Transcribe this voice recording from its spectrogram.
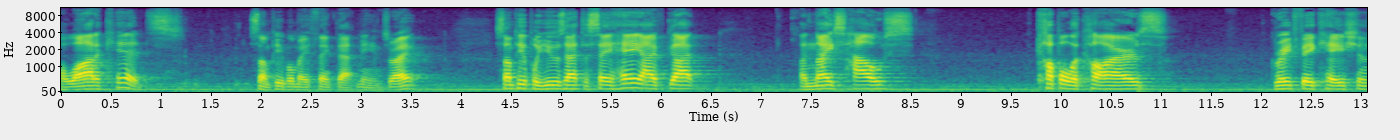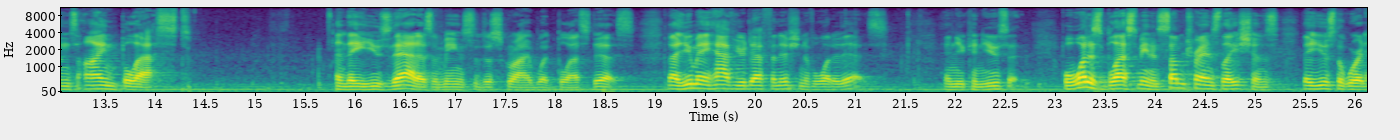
a lot of kids. Some people may think that means, right? Some people use that to say, hey, I've got a nice house, couple of cars, great vacations, I'm blessed. And they use that as a means to describe what blessed is. Now, you may have your definition of what it is, and you can use it. But what does blessed mean? In some translations, they use the word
